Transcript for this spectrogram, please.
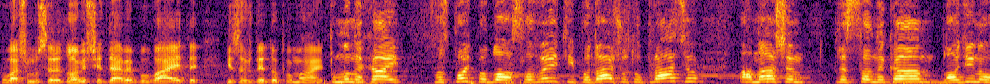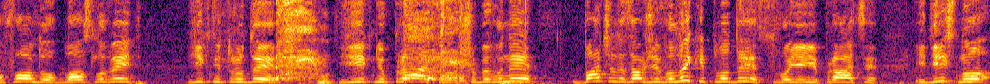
у вашому середовищі, де ви буваєте, і завжди допомагає. Тому нехай Господь поблагословить і подальшу ту працю, а нашим представникам благодійного фонду благословить їхні труди, їхню працю, щоб вони бачили завжди великі плоди своєї праці і дійсно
